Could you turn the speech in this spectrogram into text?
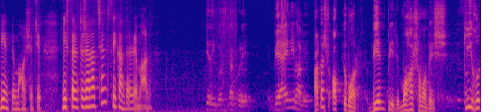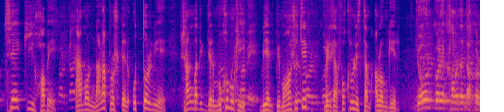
বিএনপি মহাসচিব। বিস্তারিত জানাচ্ছেন সিকান্দার রেমান। আঠাশ অক্টোবর বিএনপির মহাসমাবেশ। কি হচ্ছে, কি হবে, এমন নানা প্রশ্নের উত্তর নিয়ে সাংবাদিকদের মুখোমুখি বিএনপি মহাসচিব মির্জা ফখরুল ইসলাম আলমগীর। জোর করে ক্ষমতা দখল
